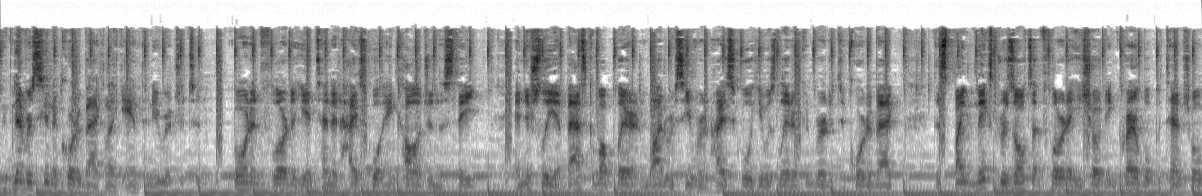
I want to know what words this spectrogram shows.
We've never seen a quarterback like Anthony Richardson. Born in Florida, he attended high school and college in the state. Initially a basketball player and wide receiver in high school, he was later converted to quarterback. Despite mixed results at Florida, he showed incredible potential.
